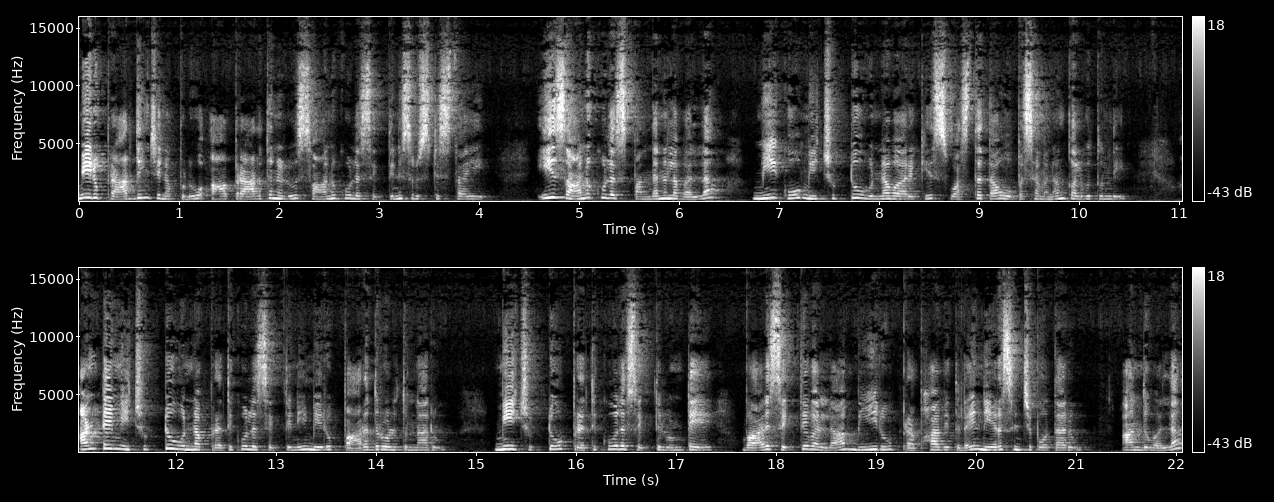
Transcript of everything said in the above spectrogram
మీరు ప్రార్థించినప్పుడు ఆ ప్రార్థనలు సానుకూల శక్తిని సృష్టిస్తాయి. ఈ సానుకూల స్పందనల వల్ల మీకు మీ చుట్టూ ఉన్నవారికి స్వస్థత ఉపశమనం కలుగుతుంది. అంటే మీ చుట్టూ ఉన్న ప్రతికూల శక్తిని మీరు పారద్రోలుతున్నారు. మీ చుట్టూ ప్రతికూల శక్తులుంటే వారి శక్తి వల్ల మీరు ప్రభావితులై నీరసించిపోతారు. అందువల్ల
